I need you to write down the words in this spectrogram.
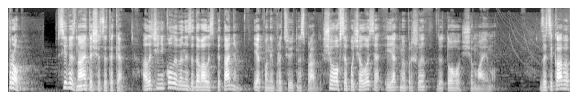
Проб. Всі ви знаєте, що це таке. Але чи ніколи ви не задавались питанням, як вони працюють насправді? З чого все почалося і як ми прийшли до того, що маємо? Зацікавив?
